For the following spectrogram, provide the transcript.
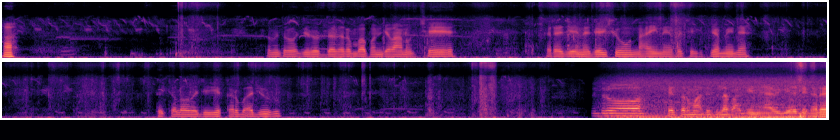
હા. તો મિત્રો, હજી તો દાદા રમવા પણ જવાનું છે. ઘરે જઈને જઈશું, નાહીને પછી જમીને. તો ચલો હવે જઈએ ઘર બાજુ. મિત્રો, ખેતરમાંથી પેલા ભાગીને આવી ગયા છે ઘરે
